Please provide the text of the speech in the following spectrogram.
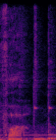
Nova.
